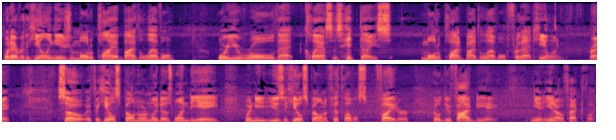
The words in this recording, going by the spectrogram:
whatever the healing is, you multiply it by the level, or you roll that class's hit dice multiplied by the level for that healing, right? So if a heal spell normally does 1d8, when you use a heal spell on a fifth level fighter, it'll do 5d8, you, you know, effectively.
